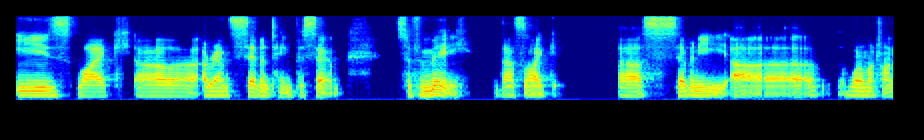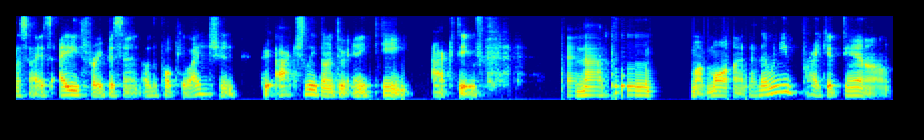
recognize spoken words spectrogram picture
is like uh, around 17%. So for me, that's like uh, 70, uh, what am I trying to say? It's 83% of the population who actually don't do anything active. And that blew my mind. And then when you break it down,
